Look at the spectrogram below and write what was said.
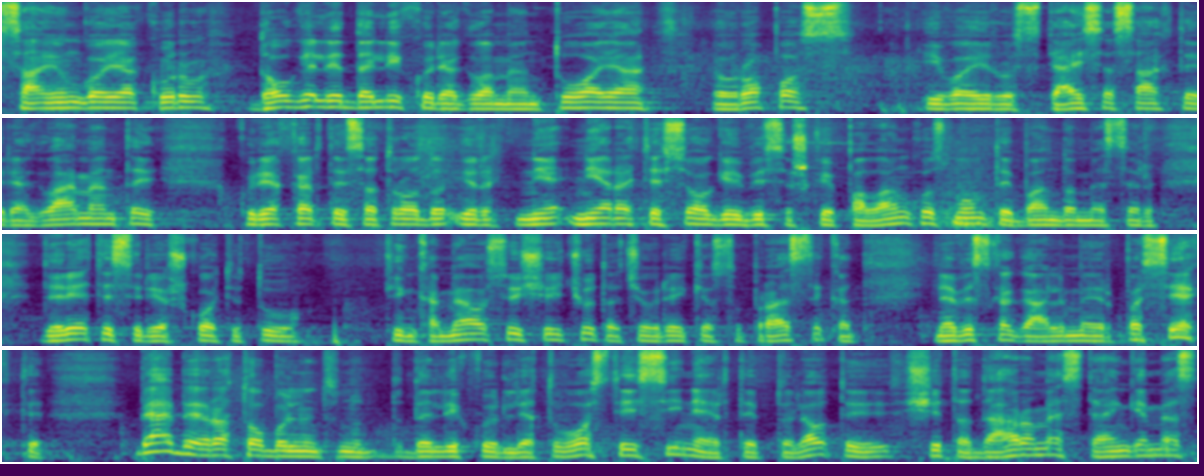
sąjungoje kur daugelį dalykų reglamentuoja europos įvairūs teisės aktai reglamentai kurie kartais atrodo ir nė nėra tiesiogiai visiškai palankūs mum tai bandom mes ir derėtis ir ieškoti tų tinkamiausių išeičių tačiau reikia suprasti kad ne viską galime ir pasiekti be abejo yra tobulintinų dalykų ir lietuvos teisyne ir taip toliau tai šitą darome stengiamės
